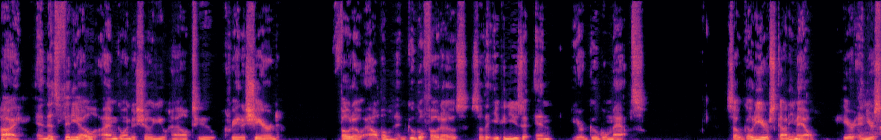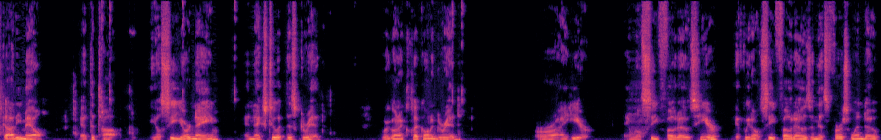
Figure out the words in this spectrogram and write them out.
Hi, in this video I'm going to show you how to create a shared photo album in Google Photos so that you can use it in your Google Maps. So go to your Scotty Mail. Here in your Scotty Mail at the top you'll see your name and next to it this grid. We're going to click on a grid right here and we'll see photos here. If we don't see photos in this first window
